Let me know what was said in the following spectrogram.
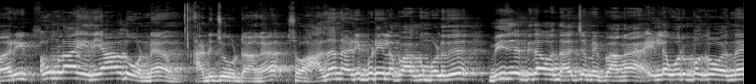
மாதிரி அவங்களா எதையாவது ஒன்று அடிச்சு விட்டாங்க. ஸோ அதன் அடிப்படையில் பார்க்கும் பொழுது பிஜேபி தான் வந்து ஆட்சி அமைப்பாங்க இல்லை ஒரு பக்கம் வந்து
